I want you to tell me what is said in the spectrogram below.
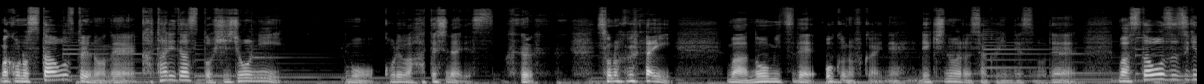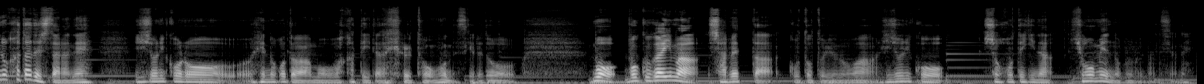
まあ、このスター・ウォーズというのはね、語り出すと非常にもうこれは果てしないです。そのぐらい、まあ濃密で奥の深いね、歴史のある作品ですので、まあスターウォーズ好きの方でしたらね、非常にこの辺のことはもう分かっていただけると思うんですけれど、もう僕が今喋ったことというのは非常にこう初歩的な表面の部分なんですよね。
